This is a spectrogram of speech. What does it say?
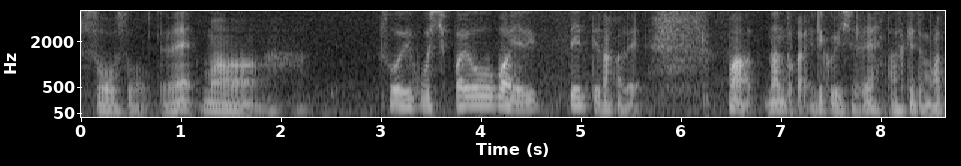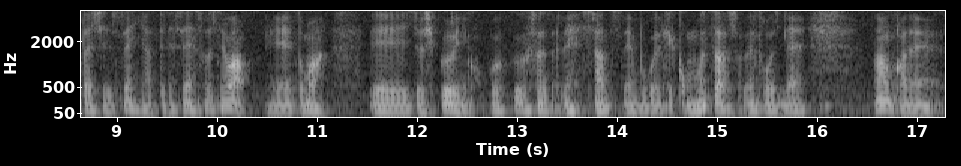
そうそう。でね、まあ、そういうこう失敗をまあやりてって中で、まあ、なんとかリクリしてね、助けてもらったりしてですね、やってですね、そしてまあ、えっ、ー、とまあ、えー、女子クールに告白されたりね、したんですね。僕で結構思ってたんですよね、当時ね。なんかね、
